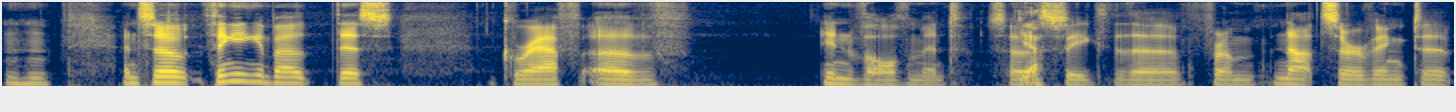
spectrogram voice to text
hmm And so, thinking about this graph of involvement, so Yes. to speak, the from not serving to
